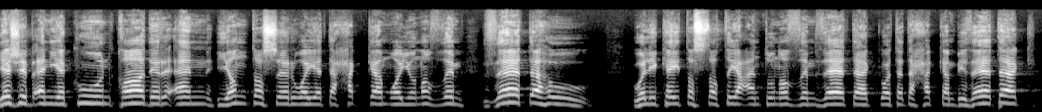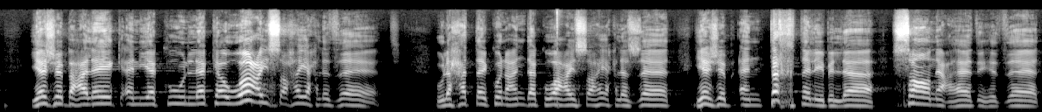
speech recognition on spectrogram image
يجب أن يكون قادر أن ينتصر ويتحكم وينظم ذاته. ولكي تستطيع أن تنظم ذاتك وتتحكم بذاتك يجب عليك أن يكون لك وعي صحيح للذات. ولحتى يكون عندك وعي صحيح للذات يجب أن تختلي بالله صانع هذه الذات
